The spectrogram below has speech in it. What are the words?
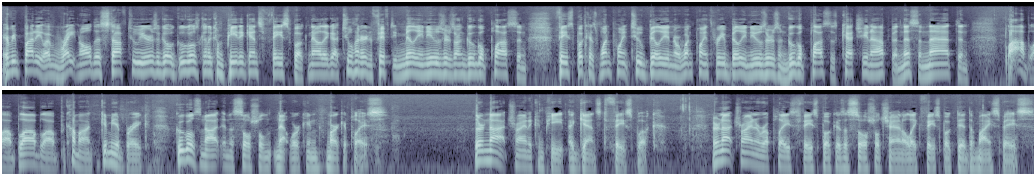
Everybody, I'm writing all this stuff two years ago. Google's going to compete against Facebook. Now they got 250 million users on Google Plus, and Facebook has 1.2 billion or 1.3 billion users, and Google Plus is catching up, and this and that, and blah blah blah blah. Come on, give me a break. Google's not in the social networking marketplace. They're not trying to compete against Facebook. They're not trying to replace Facebook as a social channel like Facebook did to MySpace.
